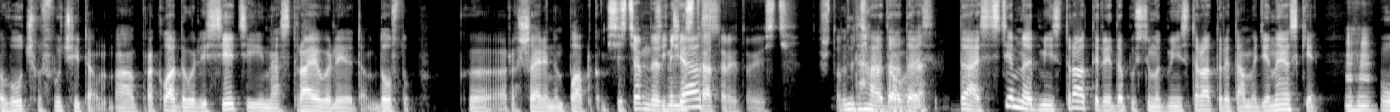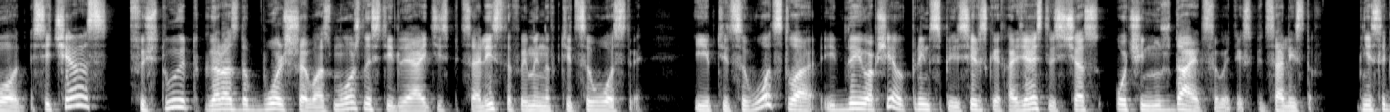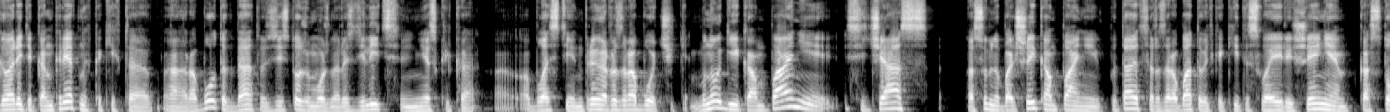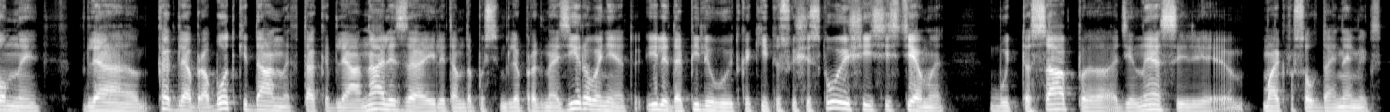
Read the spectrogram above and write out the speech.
в лучшем случае там а, прокладывали сети и настраивали там доступ к расшаренным папкам. Системные Сейчас... администраторы, то есть Что-то да, типа да, того, да, да. Да, системные администраторы, допустим, администраторы там 1С. Угу. Вот. Сейчас существует гораздо больше возможностей для IT-специалистов именно в птицеводстве. И птицеводство, и, да и вообще, в принципе, сельское хозяйство сейчас очень нуждается в этих специалистов. Если говорить о конкретных каких-то а, работах, да, то здесь тоже можно разделить несколько а, областей. Например, разработчики. Многие компании сейчас, особенно большие компании, пытаются разрабатывать какие-то свои решения кастомные, для, как для обработки данных, так и для анализа, или там, допустим, для прогнозирования, или допиливают какие-то существующие системы, будь то SAP, 1С или Microsoft Dynamics,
